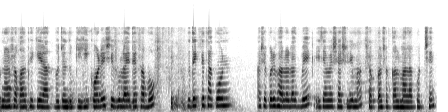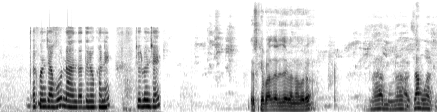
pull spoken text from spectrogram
ওনারা সকাল থেকে রাত পর্যন্ত কি কি করে সেগুলাই দেখাবো। তো দেখতে থাকুন, আশা করি ভালো লাগবে। এই যে আমার শাশুড়ি মা, সকাল সকাল মালা করছেন। এখন যাব নান্দাদের ওখানে। চলুন যাই। আজকে বাজারে যাবে না বড়? যাব না যাব আর কি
